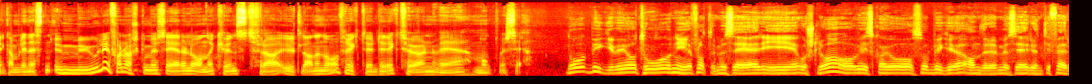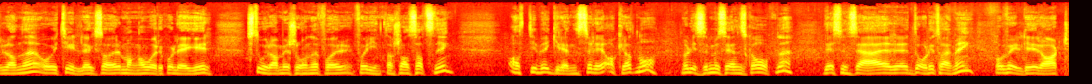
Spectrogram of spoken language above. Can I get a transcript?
Det kan bli nesten umulig for norske museer å låne kunst fra utlandet nå, frykter direktøren ved Munch-museet. Nå bygger vi jo to nye flotte museer i Oslo, og vi skal jo også bygge andre museer rundt i ferielandet. Og i tillegg så har mange av våre kolleger store ambisjoner for, for internasjonal satsing. At de begrenser det akkurat nå, når disse museene skal åpne, det syns jeg er dårlig timing og veldig rart.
